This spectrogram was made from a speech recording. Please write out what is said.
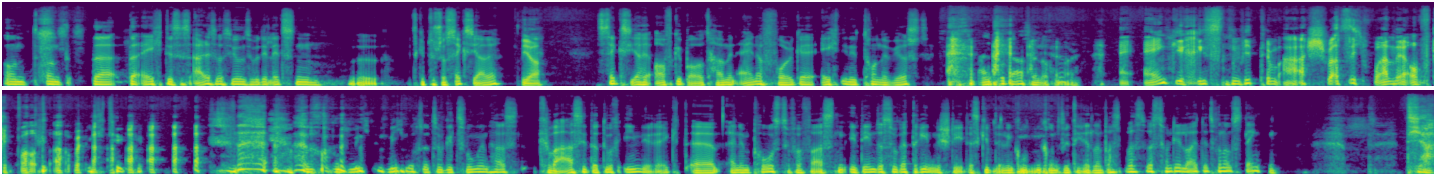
und, und da, da echt, das ist alles, was wir uns über die letzten, äh, jetzt gibt es schon sechs Jahre, ja, sechs Jahre aufgebaut haben, in einer Folge echt in die Tonne wirst. Danke dafür nochmal. e- eingerissen mit dem Arsch, was ich vorne aufgebaut habe. Und, und mich, mich noch dazu gezwungen hast, quasi dadurch indirekt äh, einen Post zu verfassen, in dem das sogar drinnen steht. Es gibt einen guten Grund für Triathlon. Was, was, was sollen die Leute jetzt von uns denken? Tja,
